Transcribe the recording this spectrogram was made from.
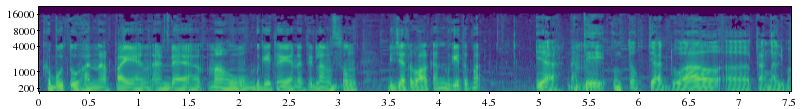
kebutuhan apa yang Anda mau begitu ya. Nanti langsung dijadwalkan begitu Pak? Ya, nanti untuk jadwal eh, tanggal 15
